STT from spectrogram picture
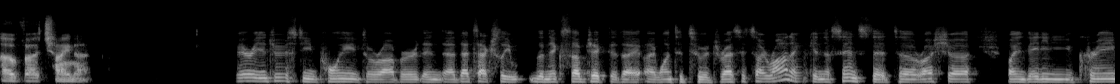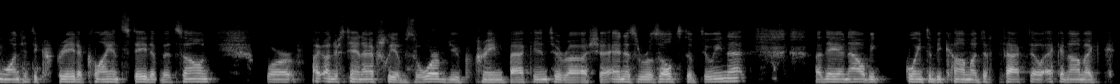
of uh, China. Very interesting point, Robert, and uh, that's actually the next subject that I, I, wanted to address. It's ironic in the sense that uh, Russia, by invading Ukraine, wanted to create a client state of its own, or I understand actually absorbed Ukraine back into Russia. And as a result of doing that, uh, they are now be, going to become a de facto economic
